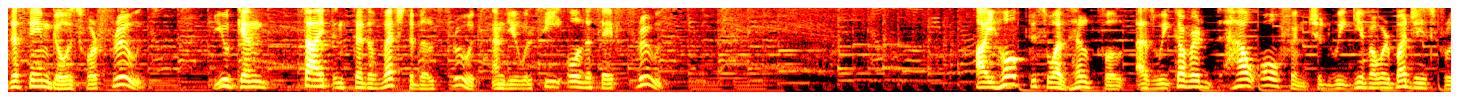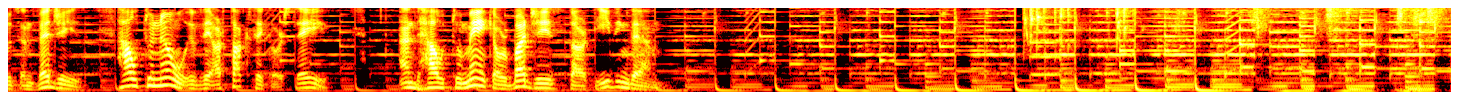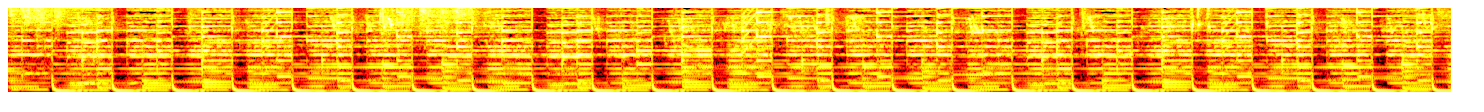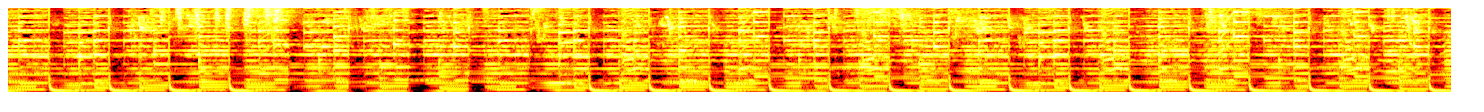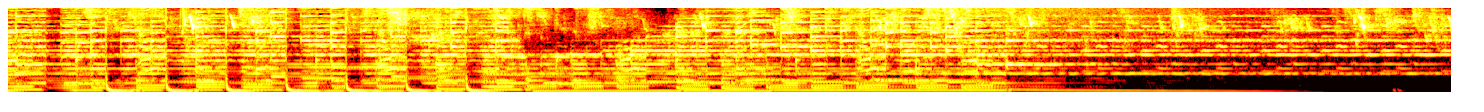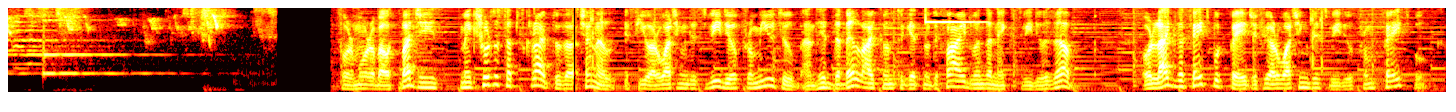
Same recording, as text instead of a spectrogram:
The same goes for fruit. You can type instead of vegetable fruit and you will see all the safe fruits. I hope this was helpful as we covered how often should we give our budgies fruits and veggies, how to know if they are toxic or safe, and how to make our budgies start eating them. For more about budgies, make sure to subscribe to the channel if you are watching this video from YouTube and hit the bell icon to get notified when the next video is up. Or like the Facebook page if you are watching this video from Facebook.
